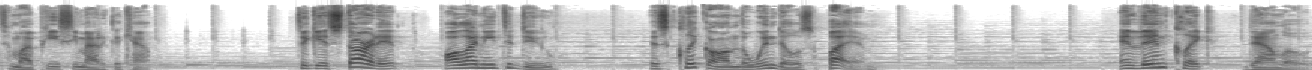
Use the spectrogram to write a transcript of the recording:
to my PC Matic account. To get started, all I need to do is click on the Windows button and then click Download.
